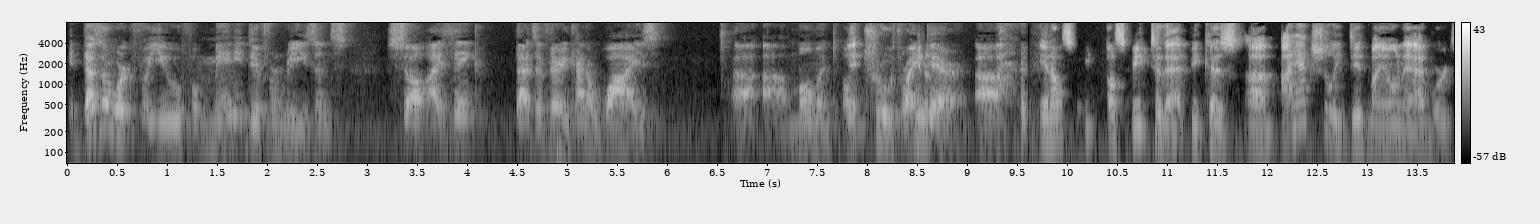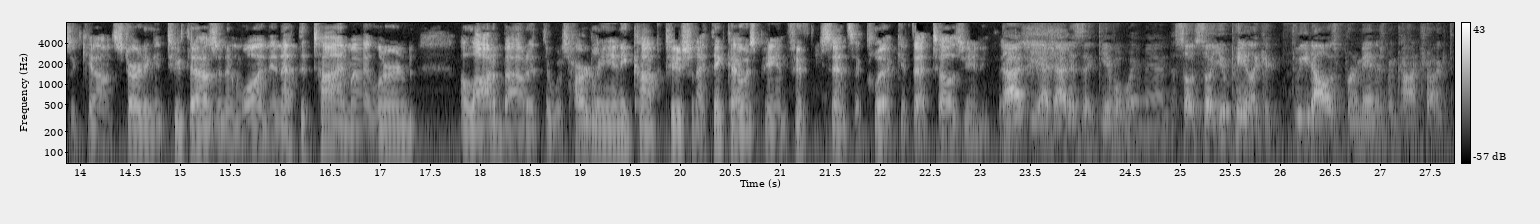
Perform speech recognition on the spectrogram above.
It doesn't work for you for many different reasons. So I think that's a very kind of wise uh, uh, moment of it, truth right you know, there. Uh, and I'll speak, I'll speak to that because um, I actually did my own AdWords account starting in 2001. And at the time, I learned – a lot about it. There was hardly any competition. I think I was paying fifty cents a click, if that tells you anything. That yeah, that is a giveaway, man. So so you pay like a three dollars per management contract,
